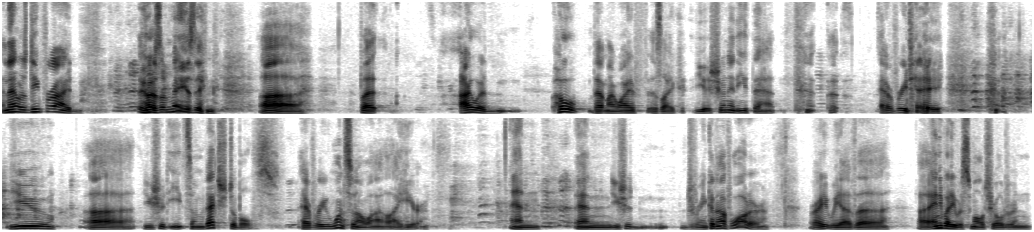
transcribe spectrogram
and then it was deep fried. It was amazing. Uh, but I would hope that my wife is like, you shouldn't eat that every day. you, uh, you should eat some vegetables every once in a while, I hear. And, and you should drink enough water, right? We have uh, uh, anybody with small children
